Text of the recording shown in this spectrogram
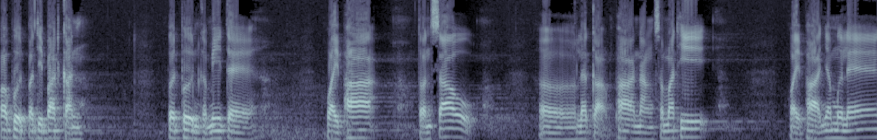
ประพฤติปฏิบัติกัน เปิดพื้นก็มีแต่ไหวพาตอนเศร้าเอ่อแล้วก็พานั่งสมาธิไหวพายามมือแรง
